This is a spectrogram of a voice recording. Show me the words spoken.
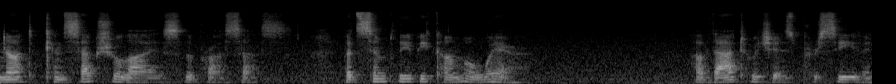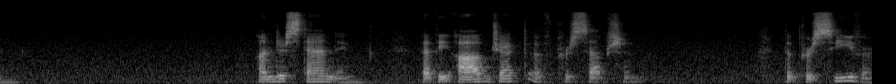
not conceptualize the process, but simply become aware of that which is perceiving. Understanding that the object of perception, the perceiver,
